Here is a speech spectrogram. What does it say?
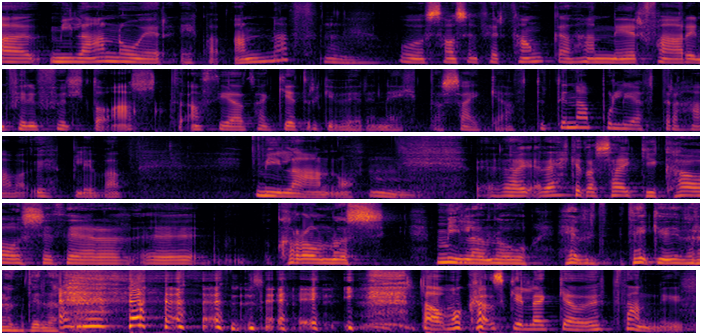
að Milano er eitthvað annað mm. og sá sem fer þangað hann er farin fyrir fullt og allt af því að það getur ekki verið neitt að sækja aftur til Napoli eftir að hafa upplifað Milano. Mm. Það er ekkert að sækja í kási þegar uh, Kronos Milano hefur tekið yfir höndina. Nei, þá má kannski leggja það upp þannig.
